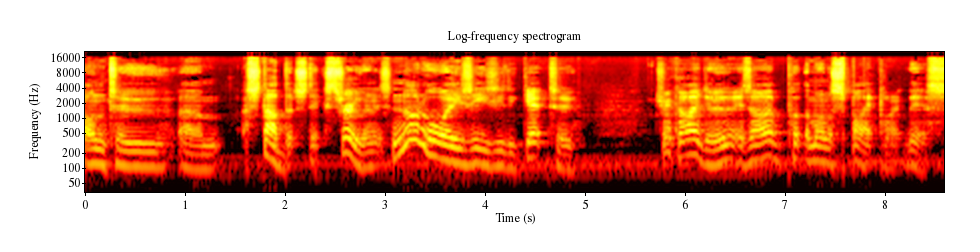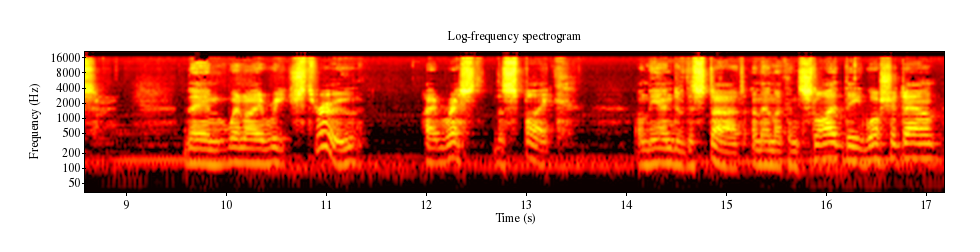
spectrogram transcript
onto um, a stud that sticks through, and it's not always easy to get to. trick I do is I put them on a spike like this. Then when I reach through, I rest the spike on the end of the stud, and then I can slide the washer down,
